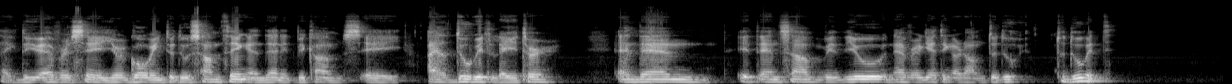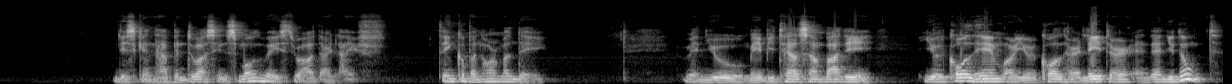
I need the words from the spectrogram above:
Like, do you ever say you're going to do something and then it becomes a I'll do it later? And then it ends up with you never getting around to do it. To do it. This can happen to us in small ways throughout our life. Think of a normal day. When you maybe tell somebody you'll call him or you'll call her later and then you don't.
